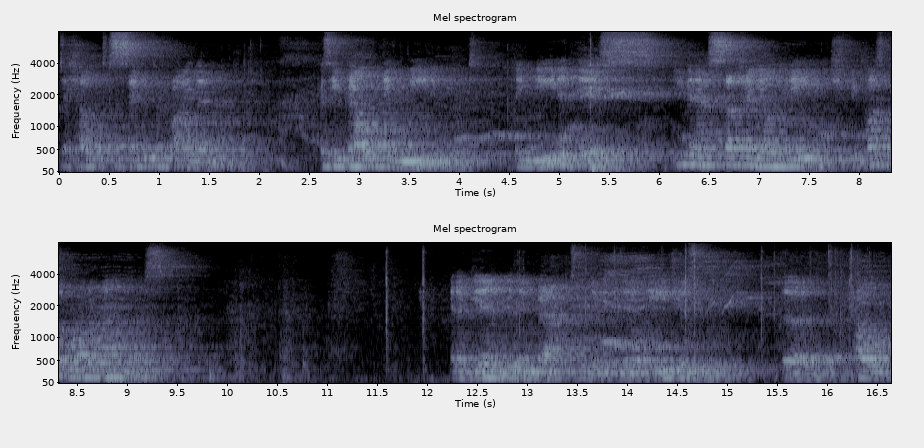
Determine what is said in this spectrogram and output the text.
to help to sanctify them, because he felt they needed it. They needed this even at such a young age because of the world around us. And again, we think back to the Middle Ages, the how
